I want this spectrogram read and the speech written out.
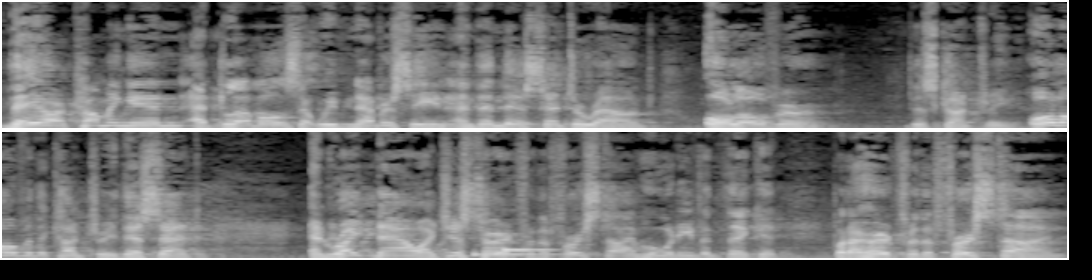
they are coming in at levels that we've never seen, and then they're sent around all over this country. All over the country, they're sent. And right now, I just heard for the first time, who would even think it, but I heard for the first time,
